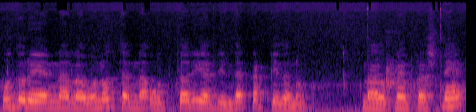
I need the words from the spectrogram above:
ಕುದುರೆಯನ್ನ ಲವನು ತನ್ನ ಉತ್ತರಿಯದಿಂದ ಕಟ್ಟಿದನು. ನಾಲ್ಕನೇ ಪ್ರಶ್ನೆ,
